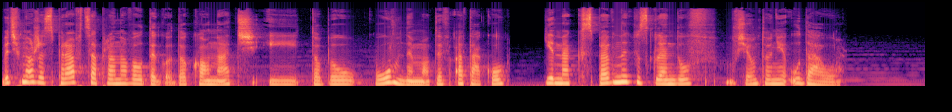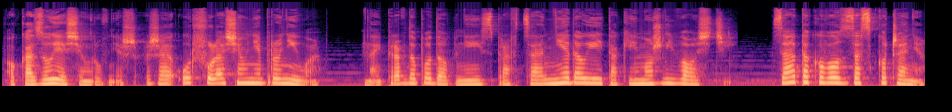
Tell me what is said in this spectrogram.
Być może sprawca planował tego dokonać i to był główny motyw ataku, jednak z pewnych względów mu się to nie udało. Okazuje się również, że Urszula się nie broniła. Najprawdopodobniej sprawca nie dał jej takiej możliwości. Zaatakował z zaskoczenia,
